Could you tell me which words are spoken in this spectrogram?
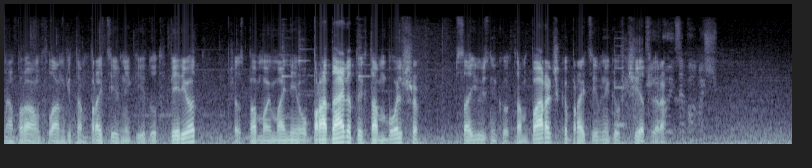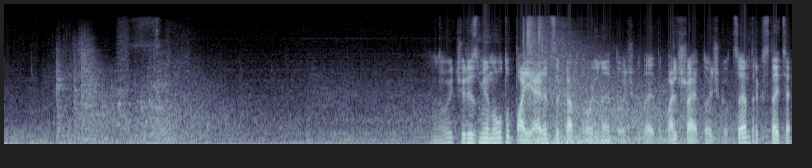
На правом фланге там противники идут вперед. Сейчас, по-моему, они его продавят, их там больше. Союзников там парочка, противников четверо. Ну и через минуту появится контрольная точка. Да, это большая точка в центре. Кстати,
